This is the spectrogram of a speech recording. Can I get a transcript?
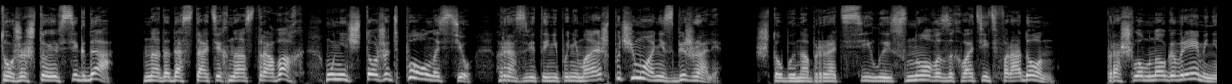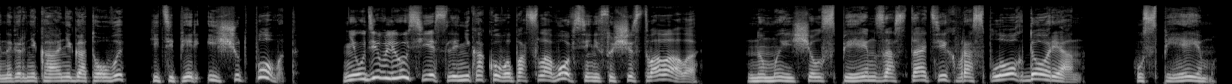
«То же, что и всегда. Надо достать их на островах, уничтожить полностью. Разве ты не понимаешь, почему они сбежали? Чтобы набрать силы и снова захватить Фарадон. Прошло много времени, наверняка они готовы и теперь ищут повод. Не удивлюсь, если никакого посла вовсе не существовало. Но мы еще успеем застать их врасплох, Дориан. Успеем.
